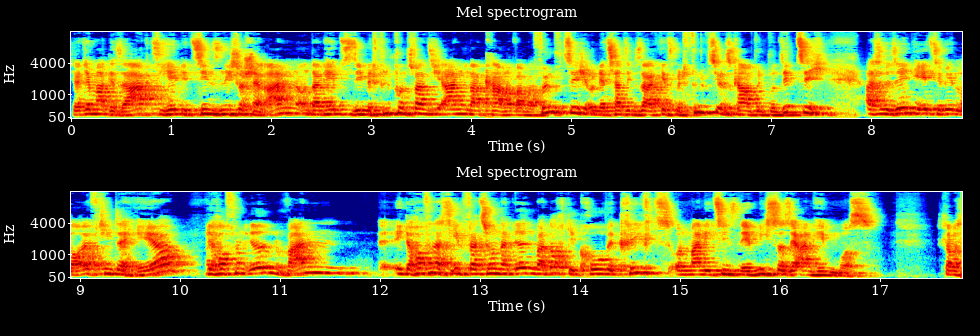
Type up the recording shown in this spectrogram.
Sie hat ja mal gesagt, sie hebt die Zinsen nicht so schnell an und dann hebt sie sie mit 25 an und dann kam auf einmal 50 und jetzt hat sie gesagt, jetzt mit 50 und es kam 75. Also wir sehen, die EZB läuft hinterher der Hoffnung irgendwann, in der Hoffnung, dass die Inflation dann irgendwann doch die Kurve kriegt und man die Zinsen eben nicht so sehr anheben muss. Ich glaube,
